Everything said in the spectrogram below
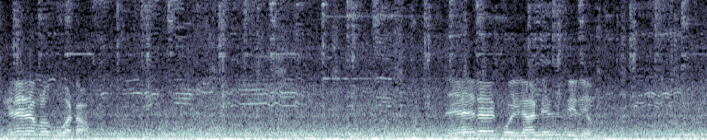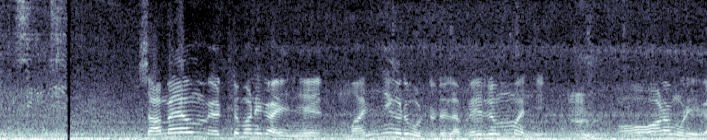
ഇങ്ങനെ നമ്മൾ പോകട്ടോ നേരെ കൊയിലാണ്ടിയിൽ നിന്ന് തിരിയും. സമയം എട്ട് മണി കഴിഞ്ഞ് മഞ്ഞ് ഇങ്ങോട്ട് വിട്ടിട്ടില്ല. പെരും മഞ്ഞ്. ഓടം മുടിയുക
